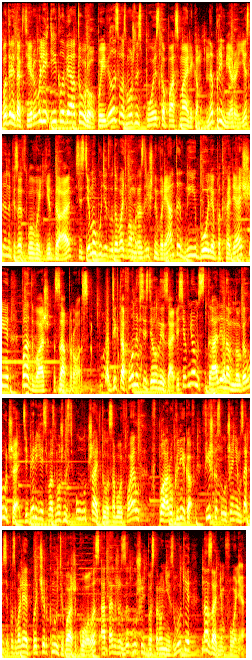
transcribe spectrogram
Подредактировали и клавиатуру. Появилась возможность поиска по смайликам. Например, если написать слово «еда», система будет выдавать вам различные варианты, наиболее подходящие под ваш запрос. Диктофоны, все сделанные записи в нем стали намного лучше. Теперь есть возможность улучшать голосовой файл в пару кликов. Фишка с улучшением записи позволяет подчеркнуть ваш голос, а также заглушить посторонние звуки на заднем фоне.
